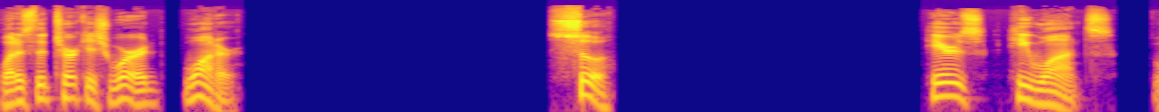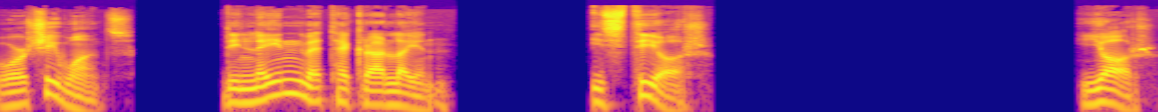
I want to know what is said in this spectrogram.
What is the Turkish word water? Su. Here's he wants or she wants. Dinleyin ve tekrarlayın. İstiyor. Yor.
